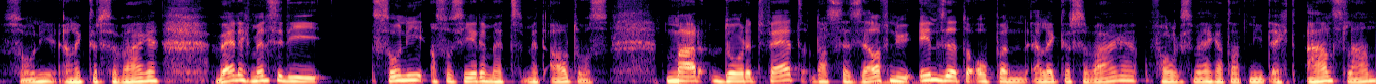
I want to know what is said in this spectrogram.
Sony, elektrische wagen. Weinig mensen die Sony associëren met, met auto's. Maar door het feit dat ze zelf nu inzetten op een elektrische wagen, volgens mij gaat dat niet echt aanslaan,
